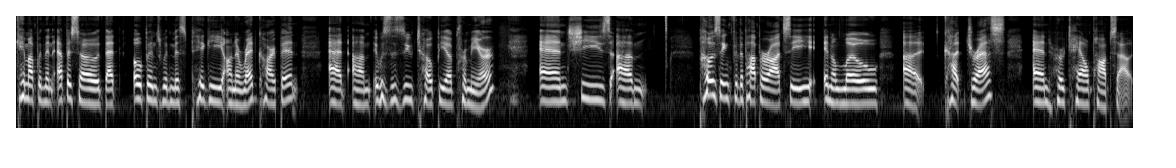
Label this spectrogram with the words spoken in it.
came up with an episode that opens with Miss Piggy on a red carpet at um, it was the Zootopia premiere, and she's. Um, posing for the paparazzi in a low uh, cut dress, and her tail pops out.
